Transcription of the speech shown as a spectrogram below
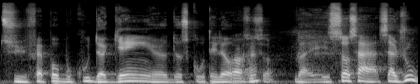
tu fais pas beaucoup de gains euh, de ce côté-là. Ah, c'est hein. ça. Ben, et ça, ça, ça joue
